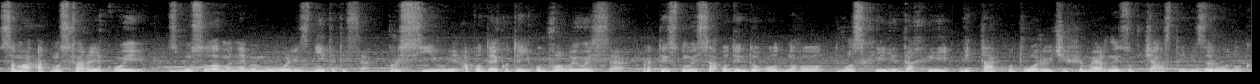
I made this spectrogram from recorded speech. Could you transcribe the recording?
сама атмосфера якої змусила мене мимоволі знітитися. Просіли, а подекуди й обвалилися, притиснулися один до одного двосхилі дахи, відтак утворюючи химерний зубчастий візерунок,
